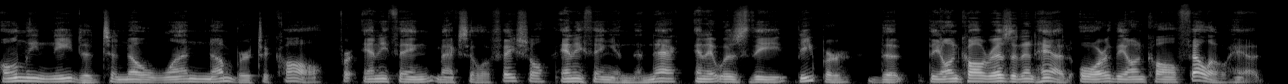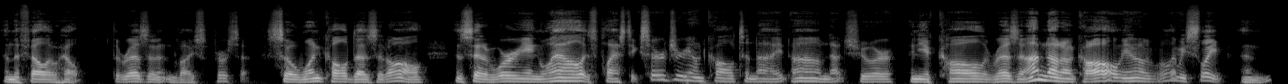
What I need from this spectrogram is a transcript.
only needed to know one number to call for anything maxillofacial, anything in the neck, and it was the beeper that the on call resident had or the on call fellow had, and the fellow helped the resident and vice versa. So one call does it all instead of worrying, well, is plastic surgery on call tonight? Oh, I'm not sure. And you call the resident, I'm not on call, you know, well, let me sleep. And,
